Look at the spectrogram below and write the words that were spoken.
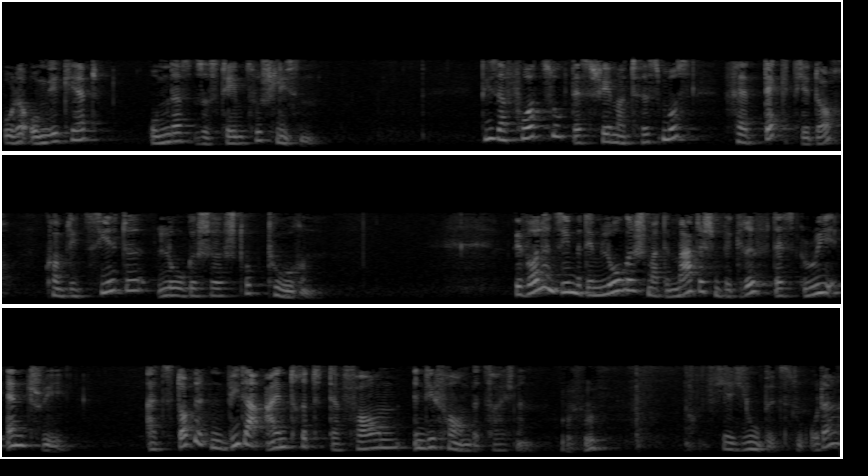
Oder umgekehrt, um das System zu schließen. Dieser Vorzug des Schematismus verdeckt jedoch komplizierte logische Strukturen. Wir wollen sie mit dem logisch-mathematischen Begriff des Re-Entry als doppelten Wiedereintritt der Form in die Form bezeichnen. Hier jubelst du, oder?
